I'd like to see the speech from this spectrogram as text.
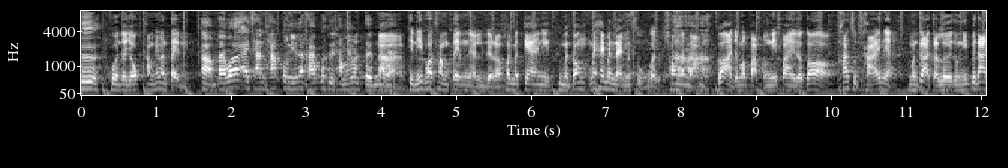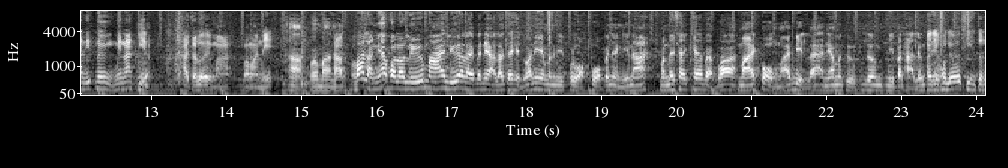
คือควรจะยกทำให้มันเต็มอ่าแปลว่าไอชันพักตรงนี้นะครับก็คือทำให้มันเต็มนั่นแหละ อ่าทีนี้พอทำเต็มเนี่ยเดี๋ยวเราค่อยมาแก้นี่คือมันต้องไม่ให้บันไดมันสูงกว่าช่องหน้าต่างอ่าอ่าก็อาจจะมาปรับตรงนี้ไป แล้วก็ขั้นสุดท้ายเนี่ยมันก็อาจจะเลยตรงนี้ไปได้นิดนึงไม่น่าเกลียดอาจจะเลยมาประมาณนี้ อ่าประมาณครันั้บนบ้านหลังเนี้ยพอเราลื้อไม้ลื้ออะไรไปเนี่ยเราจะเห็นว่านี่มันมีปลวกปลวกเป็นอย่างนี้นะ มันไม่ใช่แค่แบบว่าไม้โก่งไม้บิด แล้วอันเนี้ยมันคือเริ่มมีปัญหาเรื่องอันนี้เขาเรียกว่ากินจน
